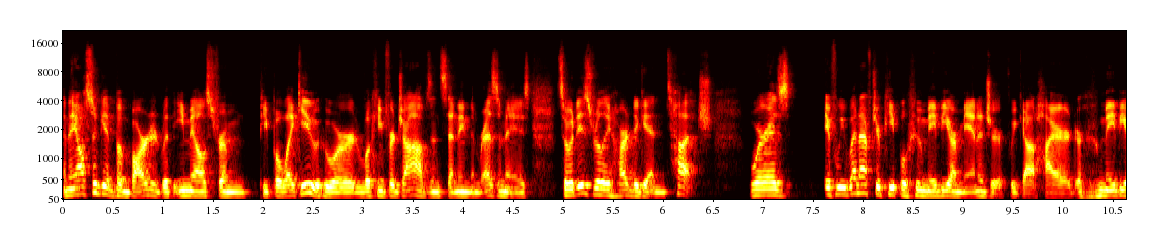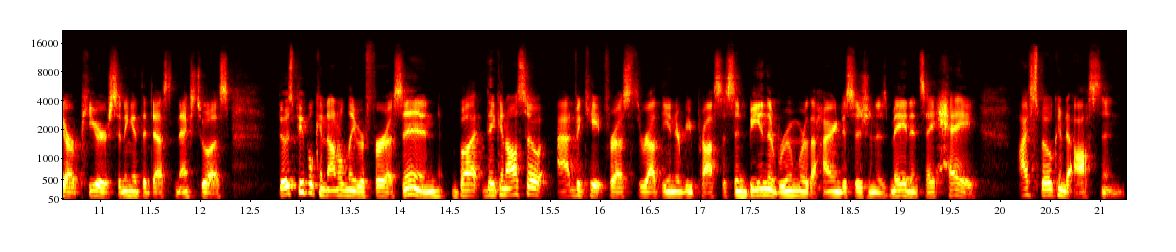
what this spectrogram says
And they also get bombarded with emails from people like you who are looking for jobs and sending them resumes. So it is really hard to get in touch. Whereas if we went after people who maybe our manager, if we got hired, or who maybe our peer sitting at the desk next to us, those people can not only refer us in, but they can also advocate for us throughout the interview process and be in the room where the hiring decision is made and say, hey, I've spoken to Austin.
